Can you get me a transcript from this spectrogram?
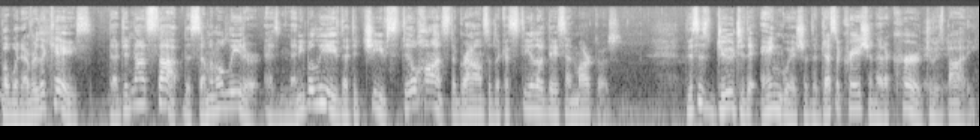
but whatever the case, that did not stop the Seminole leader, as many believe that the chief still haunts the grounds of the Castillo de San Marcos. This is due to the anguish of the desecration that occurred to his body.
